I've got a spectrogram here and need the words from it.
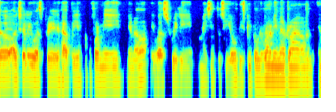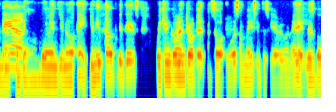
so actually it was pretty happy for me you know it was really amazing to see all these people running around and then Yeah. again doing you know hey you need help with this we can go and drop it so it was amazing to see everyone hey let's go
